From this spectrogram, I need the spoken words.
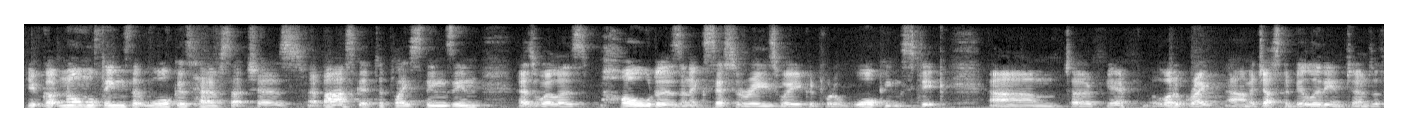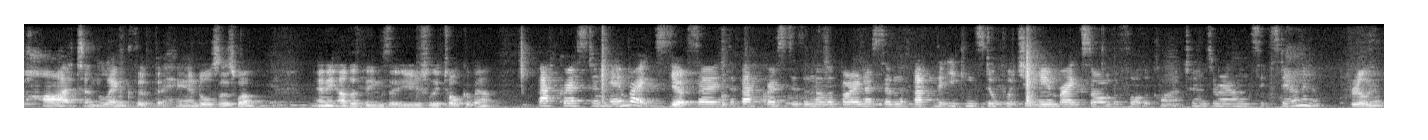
you've got normal things that walkers have such as a basket to place things in as well as holders and accessories where you could put a walking stick um, so yeah, a lot of great um, adjustability in terms of height and length of the handles as well. Any other things that you usually talk about? Backrest and handbrakes. Yep. So the backrest is another bonus and the fact that you can still put your handbrakes on before the client turns around and sits down in it. Brilliant.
